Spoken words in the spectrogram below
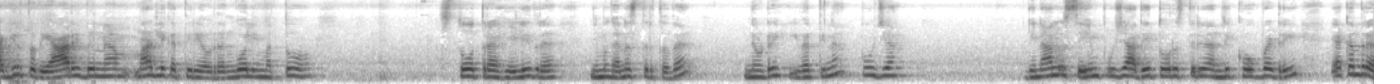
ಆಗಿರ್ತದೆ. ಯಾರು ಇದನ್ನು ಮಾಡ್ಲಿಕ್ಕತ್ತೀರಿ ಅವ್ರು? ರಂಗೋಲಿ ಮತ್ತು ಸ್ತೋತ್ರ ಹೇಳಿದ್ರೆ ನಿಮಗೆ ಅನ್ನಿಸ್ತಿರ್ತದೆ ನೋಡ್ರಿ, ಇವತ್ತಿನ ಪೂಜಾ. ದಿನಾಲು ಸೇಮ್ ಪೂಜೆ ಅದೇ ತೋರಿಸ್ತೀರಿ ಅನ್ಲಿಕ್ಕೆ ಹೋಗ್ಬೇಡ್ರಿ. ಯಾಕಂದ್ರೆ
